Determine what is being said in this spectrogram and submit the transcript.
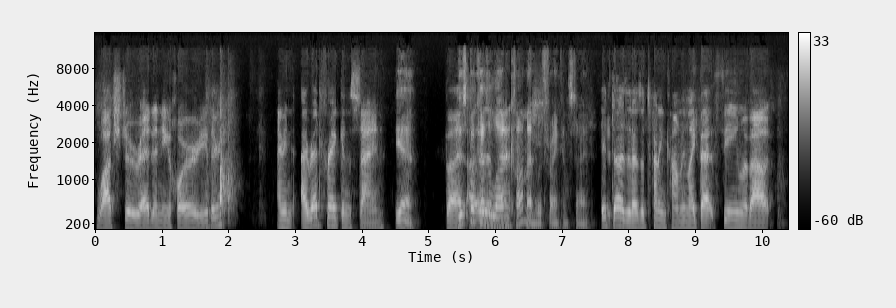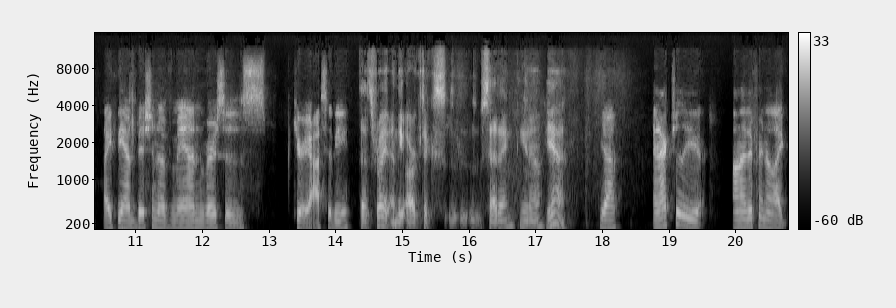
watched or read any horror either. I mean, I read Frankenstein. Yeah. But this book has a lot that, in common with Frankenstein. It, it does. It has a ton in common. Like that theme about like the ambition of man versus curiosity. That's right. And the Arctic setting, you know? Yeah. Yeah. And actually, on a different, like,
